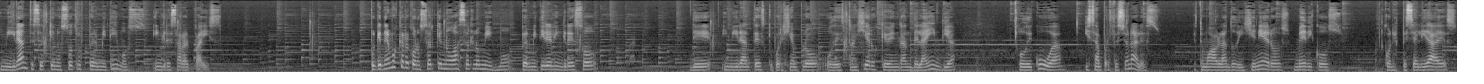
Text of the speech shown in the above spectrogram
inmigrante es el que nosotros permitimos ingresar al país? Porque tenemos que reconocer que no va a ser lo mismo permitir el ingreso de inmigrantes que, por ejemplo, o de extranjeros que vengan de la India o de Cuba y sean profesionales. Estamos hablando de ingenieros, médicos con especialidades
